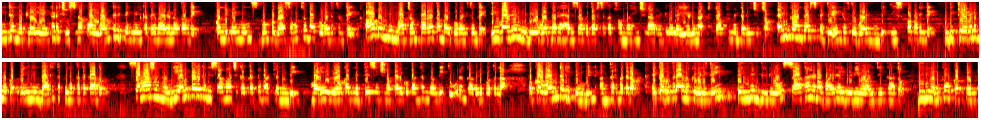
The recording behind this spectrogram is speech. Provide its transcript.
ఇంటర్నెట్లో ఎక్కడ చూసినా ఓ ఒంటరి పెంగ్విన్ కథే వైరల్ అవుతోంది. కొన్ని పెంగ్విన్స్ గుంపుగా సముద్రం వైపు వెళుతుంటాయి. ఆ పెంగ్విన్ మాత్రం పర్వతం వైపు వెళుతుంది ఈ వైరల్ వీడియో వర్నర్ హ్యారిసాగ్ దర్శకత్వం వహించిన రెండు వేల ఏడు నాటి డాక్యుమెంటరీ చిత్రం Encounters at the End of the World నుండి తీసుకోబడింది. ఇది కేవలం ఒక పెంగ్విన్ దారి తప్పిన కథ కాదు. సమాజం నుండి అలుపెరగని సామాజిక కట్టుబాట్ల నుండి మరియు లోకం నిర్దేశించిన పరుగు పంతం నుండి దూరంగా వెళ్ళిపోతున్న ఒక ఒంటరి పెంగ్విన్ అంతర్మతనం ఇక వివరాల్లోకి వెళితే పెంగ్విన్ వీడియో సాధారణ వైరల్ వీడియో అయితే కాదు. దీని వెనుక ఒక పెద్ద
